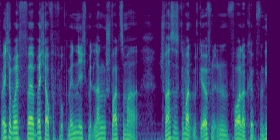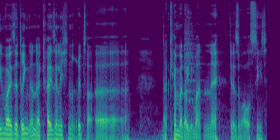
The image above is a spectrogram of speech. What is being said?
Aber Verbrecher auf der Flucht männlich mit langem schwarzem Haar, schwarzes Gewand mit geöffneten Vorderköpfen. Hinweise dringend an der kaiserlichen Ritter. Äh, da kennen wir doch jemanden, ne? der so aussieht.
